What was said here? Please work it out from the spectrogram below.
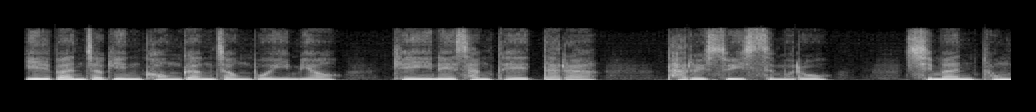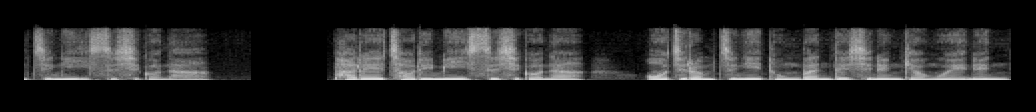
일반적인 건강 정보이며 개인의 상태에 따라 다를 수 있으므로 심한 통증이 있으시거나 팔에 저림이 있으시거나 어지럼증이 동반되시는 경우에는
